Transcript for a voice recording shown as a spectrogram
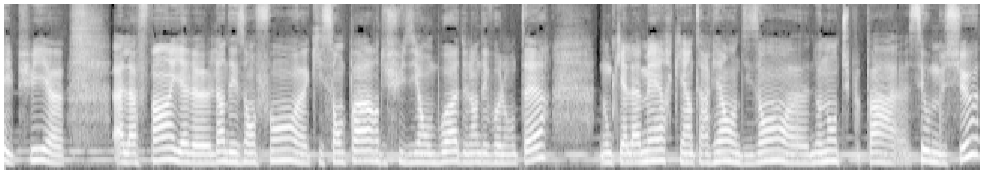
Et puis à la fin, il y a l'un des enfants qui s'empare du fusil en bois de l'un des volontaires. Donc il y a la mère qui intervient en disant non non tu peux pas, c'est au monsieur.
